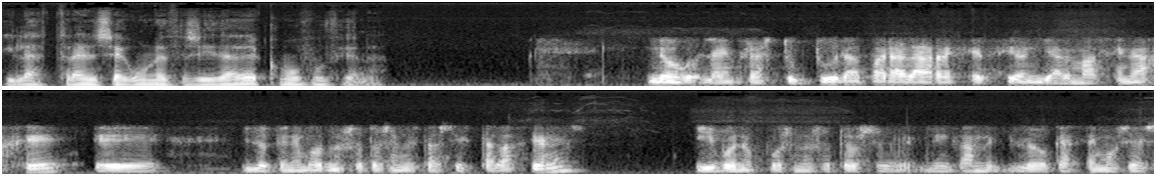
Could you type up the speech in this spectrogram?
y las traen según necesidades. ¿Cómo funciona? No, la infraestructura para la recepción y almacenaje eh, lo tenemos nosotros en nuestras instalaciones y bueno, pues nosotros eh, lo que hacemos es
